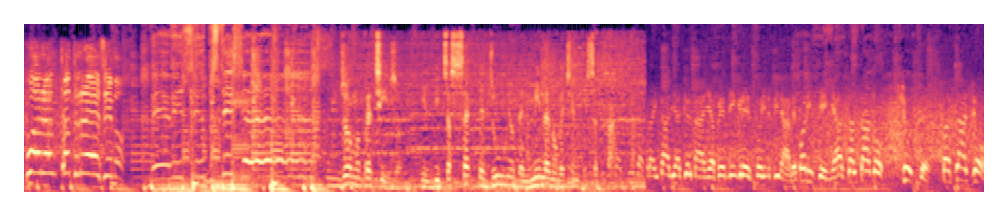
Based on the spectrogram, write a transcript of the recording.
43esimo! Un giorno preciso, il 17 giugno del 1970. Tra Italia e Germania per l'ingresso in finale. Poi insegna, ha saltato Schutz, passaggio,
